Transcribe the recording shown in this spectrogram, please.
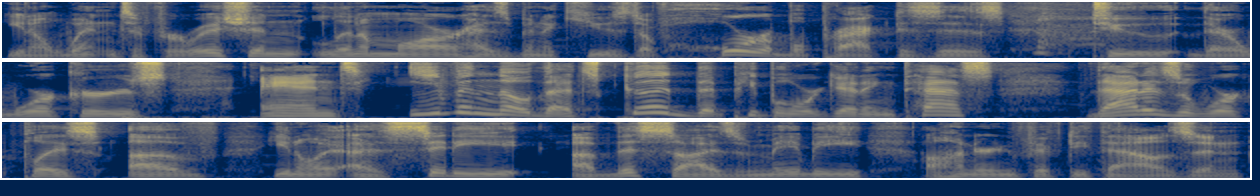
you know, went into fruition. Linamar has been accused of horrible practices to their workers. And even though that's good, that people were getting tests. That is a workplace of, you know, a city of this size of maybe 150,000,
